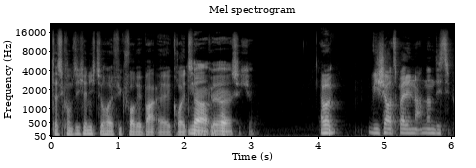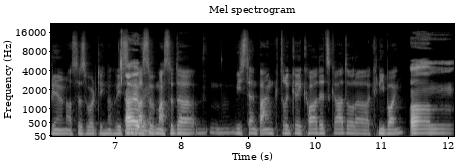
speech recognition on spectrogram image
Das kommt sicher nicht so häufig vor wie ba äh, Kreuzheben. na, ja, sicher. Aber wie schaut es bei den anderen Disziplinen aus? Das wollte ich noch wissen. Ah, ja, machst, genau. du, machst du da, wie ist dein Bankdrückrekord jetzt gerade oder Kniebeugen? Ähm,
